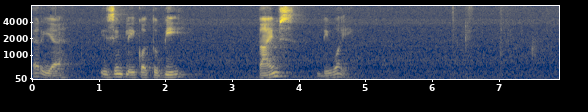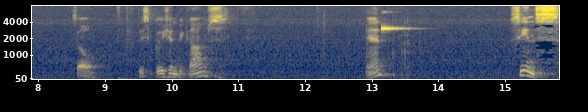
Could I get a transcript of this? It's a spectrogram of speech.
area is simply equal to B times dy. So, this equation becomes and since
